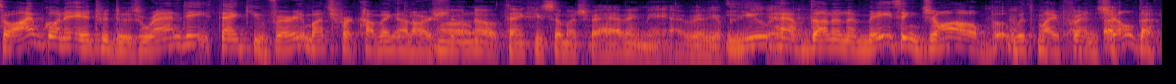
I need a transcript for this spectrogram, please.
So I'm going to introduce Randy. Thank you very much for coming on our show. Oh, no, thank you so much for having me. I really appreciate it. You have it. done an amazing job with my friend Sheldon.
